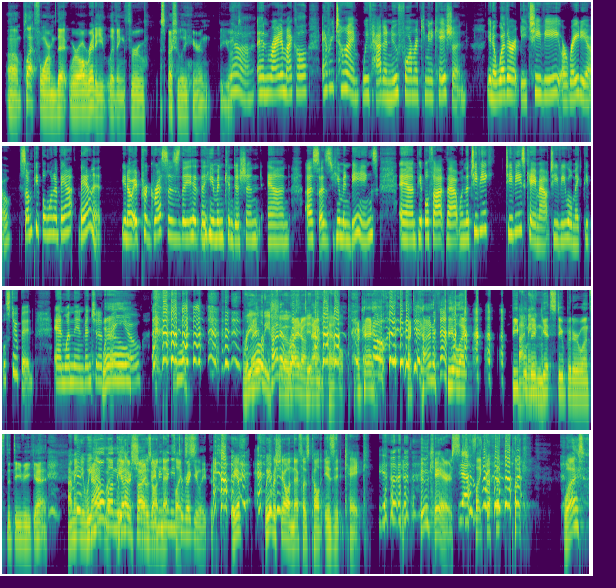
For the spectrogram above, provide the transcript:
um, platform that we're already living through, especially here in the US. Yeah. And Ryan and Michael, every time we've had a new form of communication, you know, whether it be TV or radio, some people want to ban, ban it. You know, it progresses the the human condition and us as human beings. And people thought that when the TV TVs came out, TV will make people stupid. And when the invention of Well, the radio, Well, Reality kinda shows right on didn't that. help. okay. no, I didn't. kind of feel like people I did mean- get stupider once the TV. Yeah. I mean, we now have I'm on the other side. shows Maybe on we Netflix. need to regulate this. We have we have a show on Netflix called "Is It Cake?" Yeah. Who cares? Yes. Like, like what?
